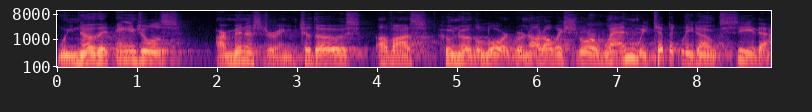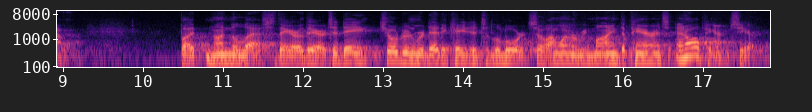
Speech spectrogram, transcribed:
We know that angels are ministering to those of us who know the Lord. We're not always sure when, we typically don't see them. But nonetheless, they are there. Today, children were dedicated to the Lord. So I want to remind the parents and all parents here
